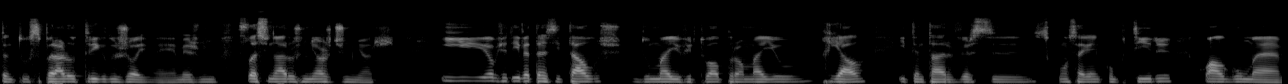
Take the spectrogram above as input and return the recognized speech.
tanto separar o trigo do joio, é mesmo selecionar os melhores dos melhores. E o objetivo é transitá-los do meio virtual para o meio real e tentar ver se, se conseguem competir com alguma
